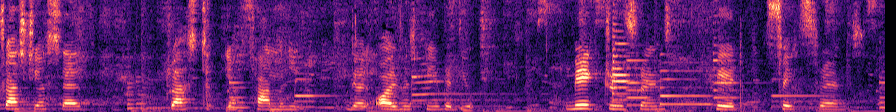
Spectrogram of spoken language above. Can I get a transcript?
Trust yourself, trust your family. They'll always be with you. Make true friends, hate fake friends.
